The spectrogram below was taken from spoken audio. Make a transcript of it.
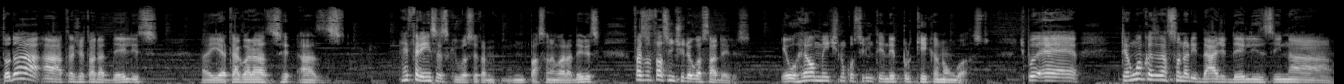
toda a, a trajetória deles, e até agora as, as referências que você tá me- passando agora deles, faz total sentido eu gostar deles. Eu realmente não consigo entender por que, que eu não gosto. Tipo, é. Tem alguma coisa na sonoridade deles e na.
